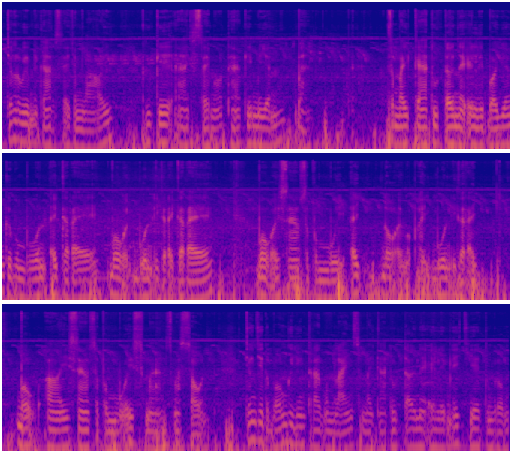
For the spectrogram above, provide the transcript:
អញ្ចឹងរបៀបនៃការសរសេរចម្លើយគឺគេអាចសរសេរមកថាគេមានបាទសម័យការទូទៅនៃ ellipse របស់យើងគឺ 9x ការ៉េបូកឲ្យ 4y ការ៉េបូកឲ្យ 36x ដកឲ្យ 24y ការ៉េបូកឲ្យ36ស្មើស្មើ0អញ្ចឹងជាដំបូងគឺយើងត្រូវបំលែងសម័យការទូទៅនៃ ellipse នេះជាទម្រង់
